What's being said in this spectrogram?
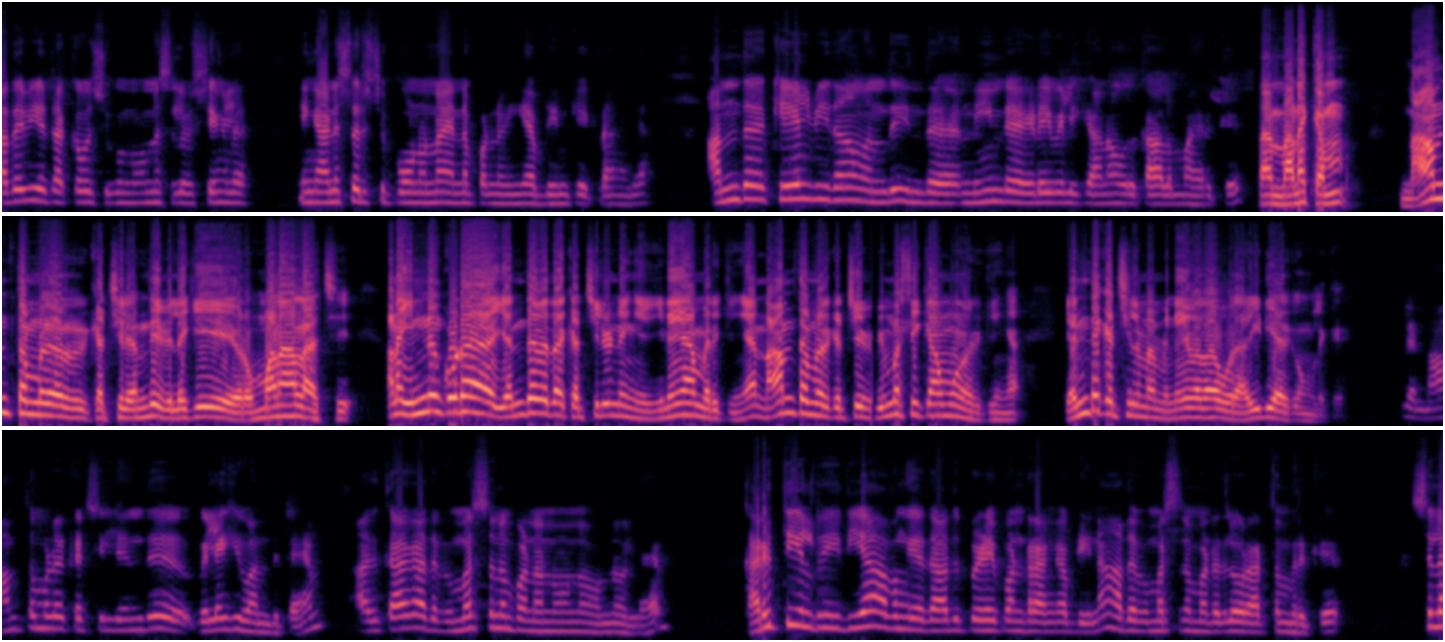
பதவியை தக்க வச்சுக்கணும்னு சில விஷயங்களை நீங்கள் அனுசரித்து போகணுன்னா என்ன பண்ணுவீங்க அப்படின்னு கேட்குறாங்க இல்லையா? அந்த கேள்விதான் வந்து இந்த நீண்ட இடைவெளிக்கான ஒரு காலமாக இருக்குது மேம் வணக்கம். நாம் தமிழர் கட்சியிலேருந்து விலகி ரொம்ப நாள் ஆச்சு. ஆனால் இன்னும் கூட எந்த வித கட்சியிலும் நீங்கள் இணையாமல் இருக்கீங்க. நாம் தமிழர் கட்சியை விமர்சிக்காமல் இருக்கீங்க. எந்த கட்சியில் மேம் இணைவதா ஒரு ஐடியா இருக்கு உங்களுக்கு? இல்லை நாம் தமிழர் கட்சியிலேருந்து விலகி வந்துட்டேன். அதுக்காக அதை விமர்சனம் பண்ணணும்னு ஒன்றும் இல்லை. கருத்தியல் ரீதியாக அவங்க ஏதாவது பிழை பண்ணுறாங்க அப்படின்னா அதை விமர்சனம் பண்ணுறதுல ஒரு அர்த்தம் இருக்கு. சில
